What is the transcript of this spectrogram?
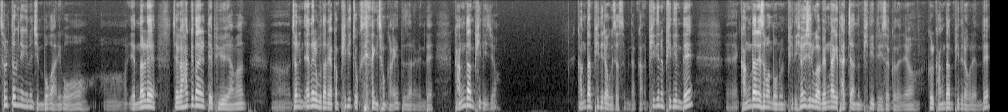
설득력 있는 진보가 아니고 어, 옛날에 제가 학교 다닐 때 비유하면 어, 저는 NL보다는 약간 PD 쪽 성향이 좀 강했던 사람인데 강단 PD죠. 강단 PD라고 있었습니다. PD는 PD인데 에, 강단에서만 노는 PD, 현실과 맥락이 닿지 않는 PD들이 있었거든요. 그걸 강단 PD라고 그랬는데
